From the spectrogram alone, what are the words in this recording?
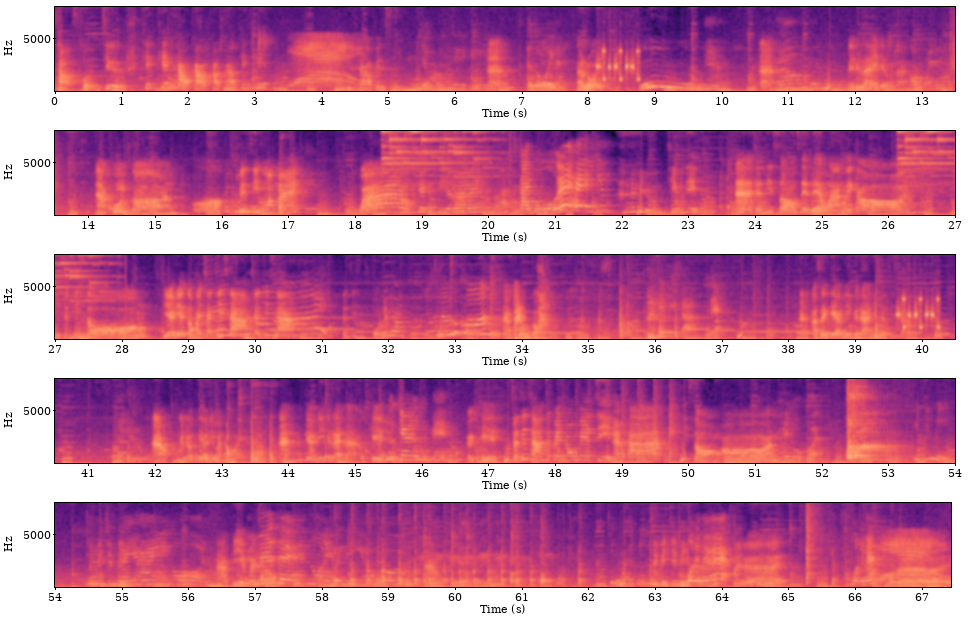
สับสนชื่อ เค้กเค้กข่าวข่าวข่าวข่าวเค้กเค้กพี่ข้าวเป็นสีม่เดี๋ยววงพี่เค้กอะอร่อยนะอร่อยอู้เนี่ยอะเอาด้วยไม่เป็นไรเดี๋ยวมันละเอาไปอะ คนก่อนโอ้เป็นสีม่วงไหม ว้าวพี่เค้กเป็นสีอะไร สกายบลูเอ้ยให้ยังชิมเดี๋ยวเพิ่งชิมดิ อะชั้นที่สองเสร็จแล้ววางไว้ก่อนนี่ชั้นที่สองเดี๋ยวเดี๋ยวต่อไปชั้นที่สามชั้นที่สามชั้นที่คนแล้วยังเดี๋ยวน้ำทุกคนอะคนก่อนที่ที่สามและอะเอาใส่แก้วนี้ก็ได้นี่ชั้นที่สามไม่เอาอ้าวงั้นเอาแก้วนี้มาทำไมอะอะเอา แก้วนี้ก็ได้ อะ โอเคหนูแก้วหนึ่งถึงแม่โอเค ชั้นที่สามจะเป็นนมเมจินะคะสองออนให้หนูก่อนจิมมี่จิมมี่จิมไม่มี่ให้ก่อนอะพี่เอาไปแม่สองเทให้หน่อยมันเหนียวอะอะโอเคโอเคจิมมี่จิมมี่จิมมี่จิมมี่หมดเลยไหมแม่ใส่เลย หมดเลยไหมหมดเลย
